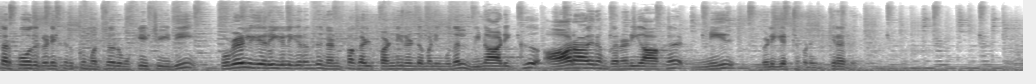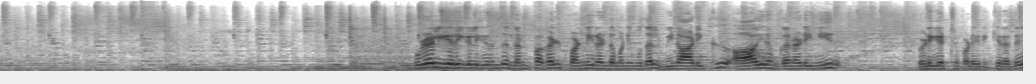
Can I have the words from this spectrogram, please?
தற்போது கிடைத்திருக்கும் மற்றொரு முக்கிய செய்தி புழல் ஏரியில் இருந்து நண்பகல் பன்னிரண்டு மணி முதல் வினாடிக்கு ஆறாயிரம் கனடியாக நீர் வெளியேற்றப்பட இருக்கிறது புழல் ஏரியில் இருந்து நண்பகல் பன்னிரண்டு மணி முதல் வினாடிக்கு ஆயிரம் கனடி நீர் வெளியேற்றப்பட இருக்கிறது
